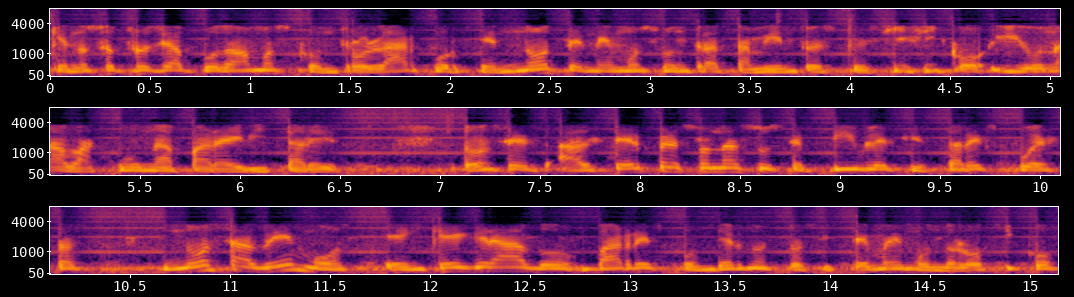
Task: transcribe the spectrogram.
que nosotros ya podamos controlar porque no tenemos un tratamiento específico y una vacuna para evitar eso. Entonces, al ser personas susceptibles y estar expuestas, no sabemos en qué grado va a responder nuestro sistema inmunológico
